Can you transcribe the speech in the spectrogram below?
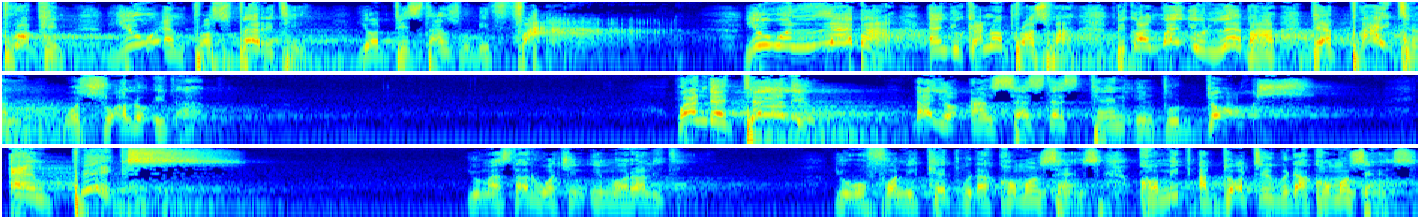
broken, you and prosperity, your distance will be far. You will labor and you cannot prosper because when you labor, the python will swallow it up. When they tell you that your ancestors turn into dogs and pigs, you must start watching immorality. You will fornicate with a common sense, commit adultery with a common sense.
